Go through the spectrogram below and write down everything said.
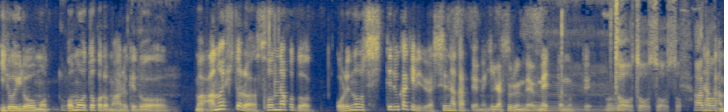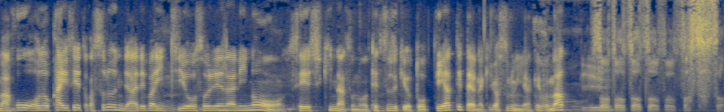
いろいろ思思うところもあるけど、うんまあ、あの人らはそんなこと、俺の知ってる限りではしてなかったような気がするんだよね、と思って。うんそうそうそうそう。あのなんか、まあ、法の改正とかするんであれば、うん一応それなりの正式なその手続きを取ってやってたような気がするんやけどなっていう。んそうそうそうそうそうそうそう。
